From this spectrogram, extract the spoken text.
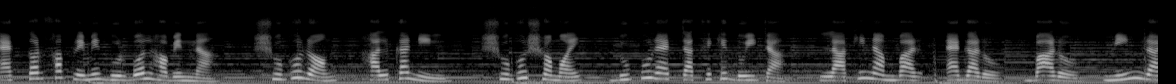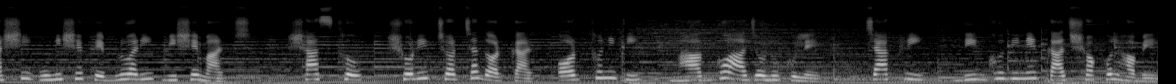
একতরফা প্রেমে দুর্বল হবেন না। শুভ রং, হালকা নীল। শুভ সময়, দুপুর একটা থেকে দুইটা। লাকি নাম্বার, এগারো, বারো। মিন রাশি উনিশে ফেব্রুয়ারি, বিশে মার্চ। স্বাস্থ্য, শরীর চর্চা দরকার। অর্থনীতি, ভাগ্য আজ অনুকূলে। চাকরি, দীর্ঘদিনের কাজ সফল হবে।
